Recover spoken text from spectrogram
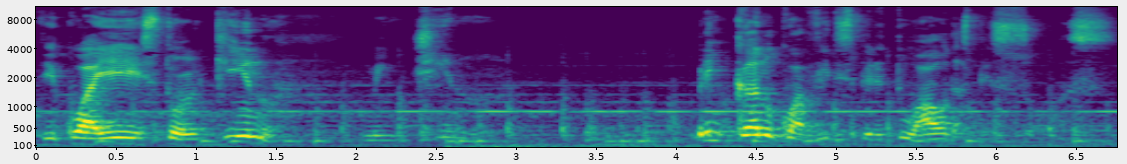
Fico aí extorquindo, mentindo, brincando com a vida espiritual das pessoas.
